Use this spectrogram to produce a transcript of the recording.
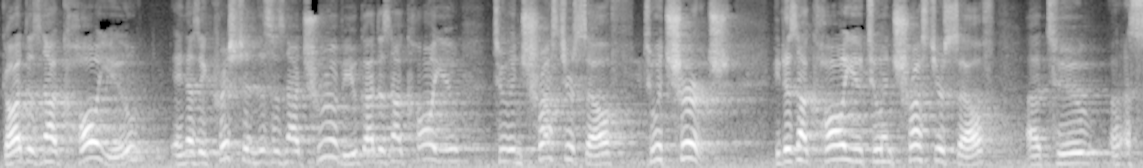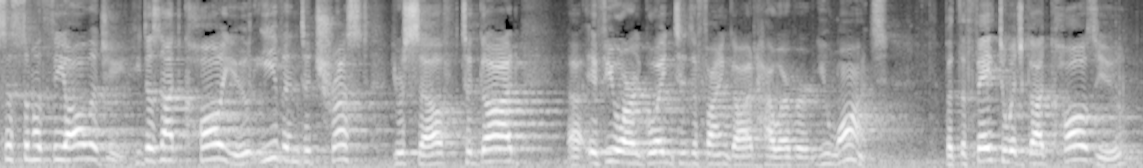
God does not call you, and as a Christian, this is not true of you. God does not call you to entrust yourself to a church. He does not call you to entrust yourself uh, to a system of theology. He does not call you even to trust yourself to God uh, if you are going to define God however you want. But the faith to which God calls you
